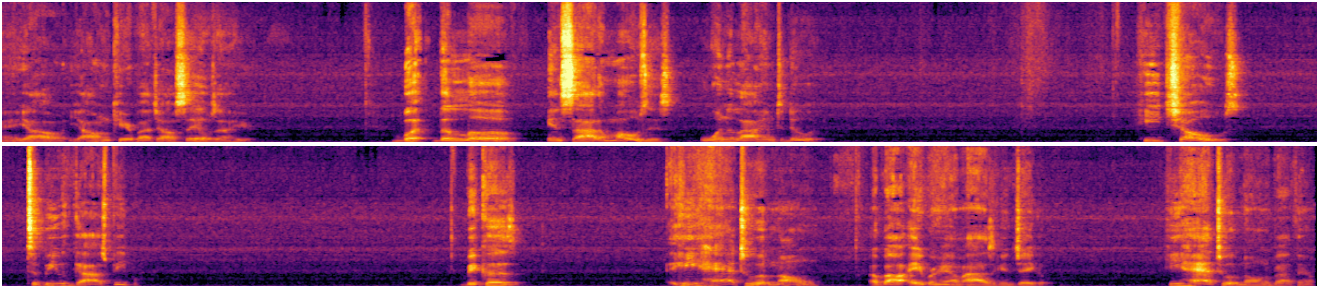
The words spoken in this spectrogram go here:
man, y'all y'all don't care about yourselves out here." But the love inside of Moses wouldn't allow him to do it. He chose to be with God's people. Because he had to have known about Abraham, Isaac, and Jacob. He had to have known about them.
